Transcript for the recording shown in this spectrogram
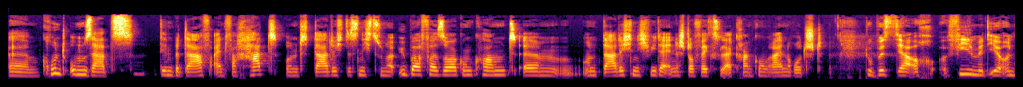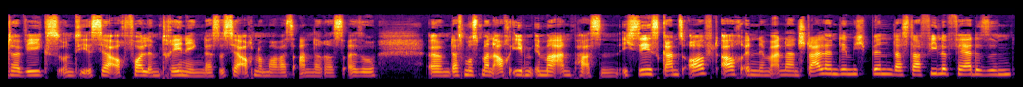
ähm, Grundumsatz den Bedarf einfach hat und dadurch das nicht zu einer Überversorgung kommt ähm, und dadurch nicht wieder in eine Stoffwechselerkrankung reinrutscht. Du bist ja auch viel mit ihr unterwegs und die ist ja auch voll im Training. Das ist ja auch nochmal was anderes. Also ähm, das muss man auch eben immer anpassen. Ich sehe es ganz oft auch in dem anderen Stall, in dem ich bin, dass da viele Pferde sind,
